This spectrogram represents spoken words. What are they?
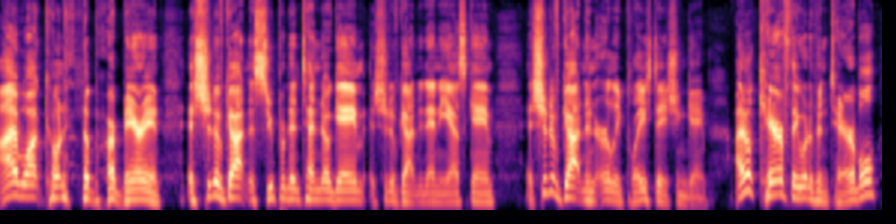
I want Conan the Barbarian. It should have gotten a Super Nintendo game. It should have gotten an NES game. It should have gotten an early PlayStation game. I don't care if they would have been terrible.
